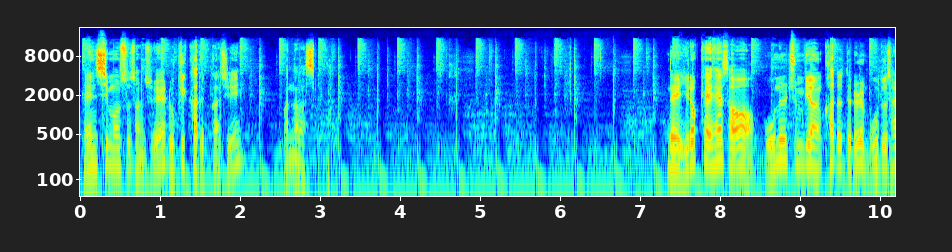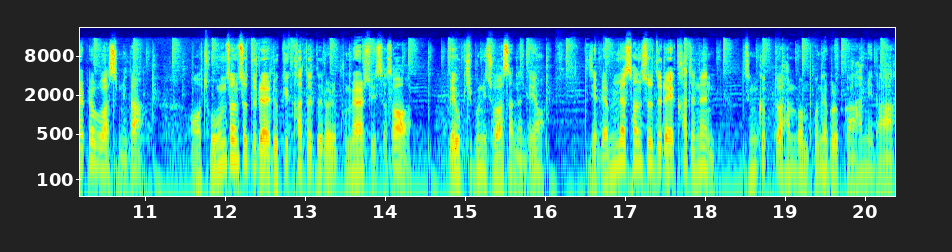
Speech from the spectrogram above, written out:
벤 시몬스 선수의 루키 카드까지 만나봤습니다. 네, 이렇게 해서 오늘 준비한 카드들을 모두 살펴보았습니다. 어, 좋은 선수들의 루키 카드들을 구매할 수 있어서 매우 기분이 좋았었는데요. 이제 몇몇 선수들의 카드는 등급도 한번 보내볼까 합니다.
